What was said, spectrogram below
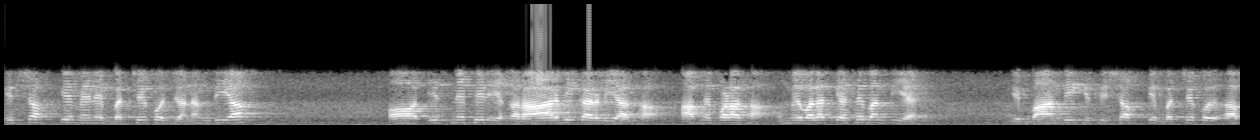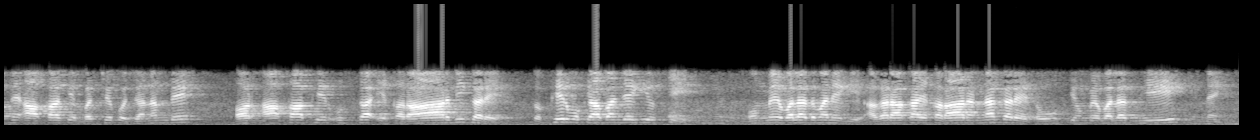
اس شخص کے میں نے بچے کو جنم دیا اور اس نے پھر اقرار بھی کر لیا تھا۔ آپ نے پڑھا تھا، ام ولد کیسے بنتی ہے؟ کہ باندی کسی شخص کے بچے کو، اپنے آقا کے بچے کو جنم دے اور آقا پھر اس کا اقرار بھی کرے۔ تو پھر وہ کیا بن جائے گی اس کی؟ ام ولد بنے گی۔ اگر آقا اقرار نہ کرے تو اس کی ام ولد بھی نہیں۔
